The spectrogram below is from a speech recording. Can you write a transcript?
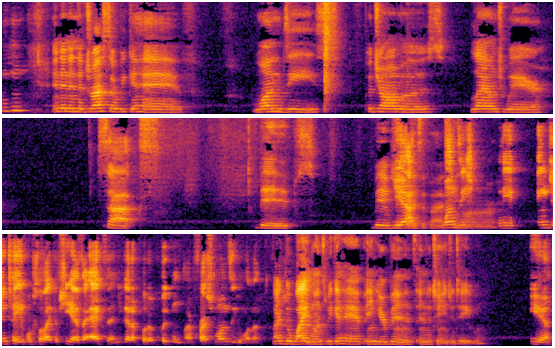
Mm-hmm. And then in the dresser, we can have onesies, pajamas, loungewear, socks, bibs. Bibs yeah, onesies need changing table. So like if she has an accident, you gotta put a quick, a fresh onesie on her. Like the white ones we could have in your bins in the changing table. Yeah.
